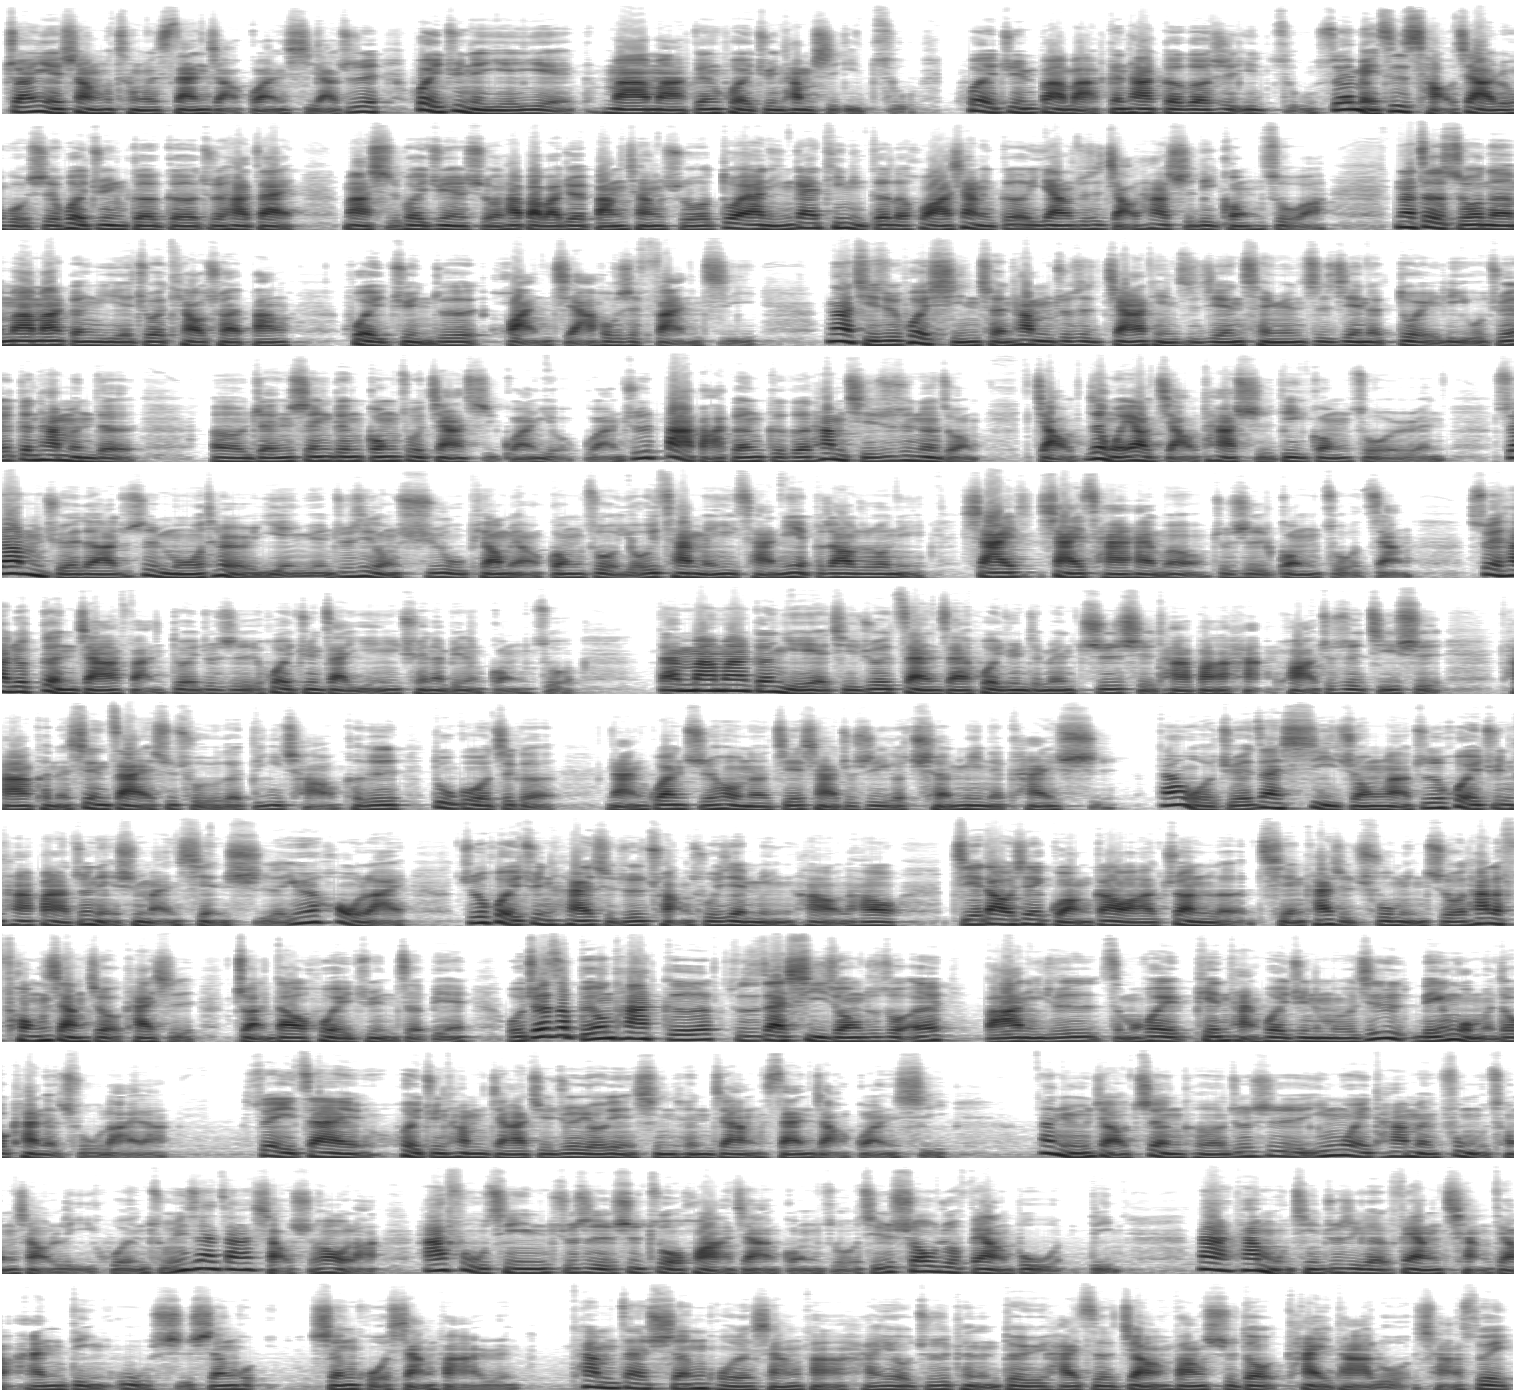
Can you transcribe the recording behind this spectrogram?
专业上成为三角关系啊，就是慧俊的爷爷妈妈跟慧俊他们是一组。慧俊爸爸跟他哥哥是一组，所以每次吵架，如果是慧俊哥哥，就是他在骂史慧俊的时候，他爸爸就会帮腔说：“对啊，你应该听你哥的话，像你哥一样，就是脚踏实地工作啊。”那这个时候呢，妈妈跟爷爷就会跳出来帮慧俊，就是缓颊或是反击。那其实会形成他们就是家庭之间成员之间的对立。我觉得跟他们的。呃，人生跟工作价值观有关，就是爸爸跟哥哥，他们其实就是那种脚认为要脚踏实地工作的人，所以他们觉得啊，就是模特儿演员就是一种虚无缥缈的工作，有一餐没一餐，你也不知道说你下一下一餐还有没有就是工作这样，所以他就更加反对就是慧俊在演艺圈那边的工作，但妈妈跟爷爷其实就是站在慧俊这边支持他，帮他喊话，就是即使。他可能现在是处于一个低潮，可是度过这个难关之后呢，接下来就是一个成名的开始。但我觉得在戏中啊，就是慧俊他爸真的也是蛮现实的，因为后来就是慧俊开始就是闯出一些名号，然后接到一些广告啊，赚了钱，开始出名之后，他的风向就开始转到慧俊这边。我觉得这不用他哥就是在戏中就说，哎，把，你就是怎么会偏袒慧俊那么多？其实连我们都看得出来啦。所以在慧俊他们家，其实就有点形成这样三角关系。那女主角正和，就是因为他们父母从小离婚，主要是在他小时候啦，他父亲就是是做画家工作，其实收入非常不稳定。那他母亲就是一个非常强调安定、务实生活、生活想法的人。他们在生活的想法，还有就是可能对于孩子的教养方式都有太大落差，所以。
